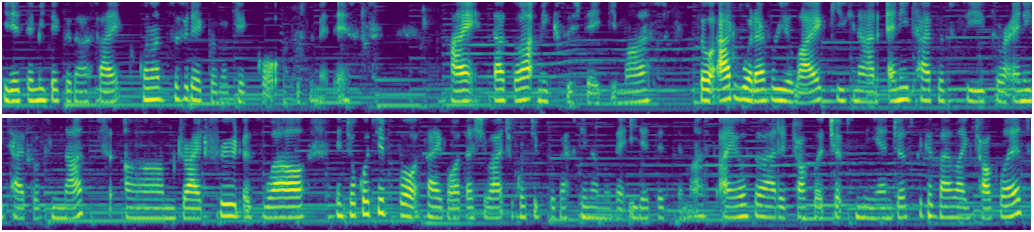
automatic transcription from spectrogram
入れてみてください。ココナッツフレークが結構おすすめです。はい。あとはミックスしていきます。So add whatever you like. You can add any type of seeds or any type of nuts, um, dried fruit as well. でチョコチップを最後私はチョコチップが好きなので入れてってます。I also added chocolate chips in the end just because I like chocolate.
